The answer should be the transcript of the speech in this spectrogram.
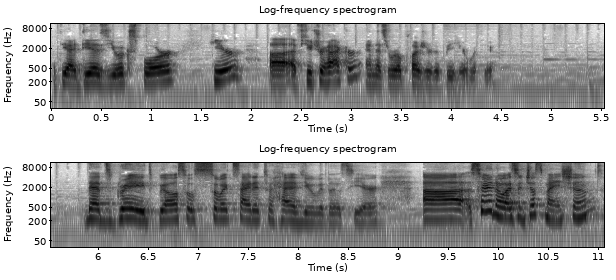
with the ideas you explore here uh, at Future Hacker, and it's a real pleasure to be here with you. That's great. We're also so excited to have you with us here. Uh, so, you know, as you just mentioned,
